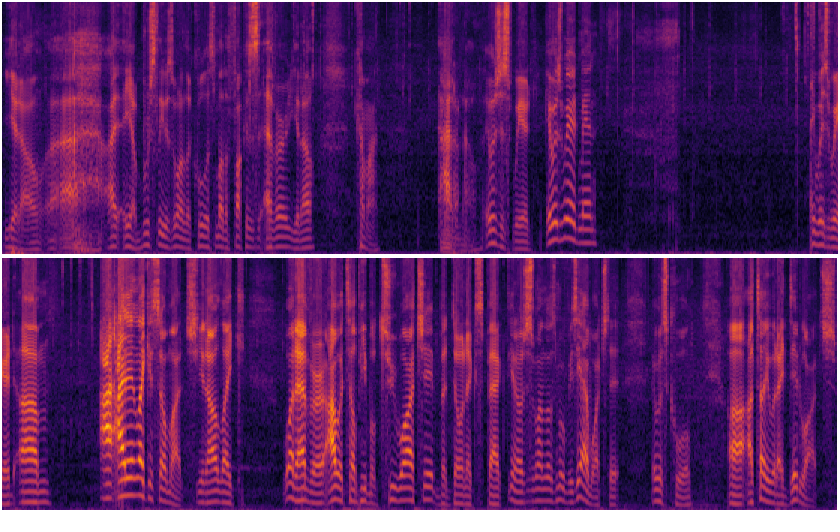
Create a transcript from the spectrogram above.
You know, uh, I you know Bruce Lee was one of the coolest motherfuckers ever. You know, come on. I don't know. It was just weird. It was weird, man. It was weird. Um, I I didn't like it so much. You know, like whatever. I would tell people to watch it, but don't expect. You know, it's just one of those movies. Yeah, I watched it. It was cool. Uh, I'll tell you what I did watch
